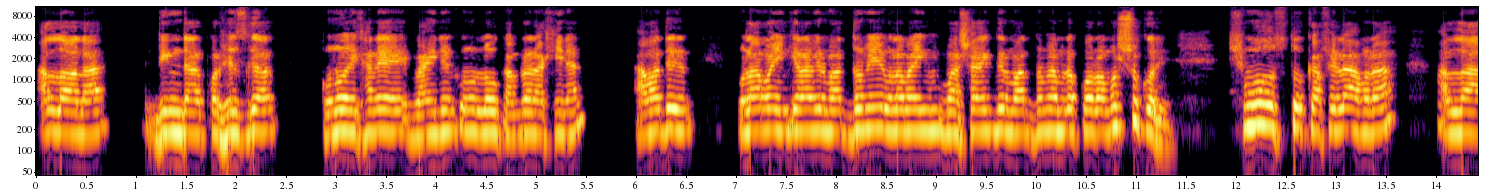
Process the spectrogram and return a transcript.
আল্লাহ আলা, দিনদার, পরহেজগার কোনো এখানে বাহিরের কোনো লোক আমরা রাখি না। আমাদের ওলামাই গ্রামের মাধ্যমে, ওলামাই মাসায়কদের মাধ্যমে আমরা পরামর্শ করে সমস্ত কাফেলা আমরা আল্লাহ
